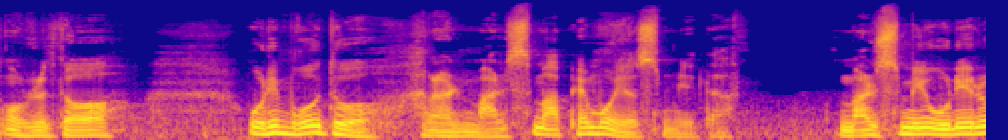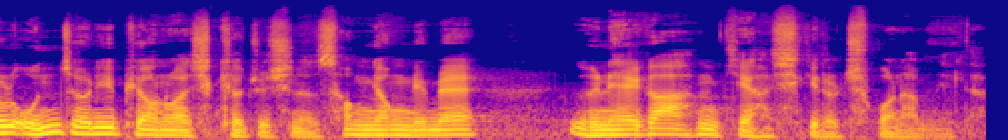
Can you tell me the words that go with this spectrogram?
오늘도 우리 모두 하나님 말씀 앞에 모였습니다. 말씀이 우리를 온전히 변화시켜 주시는 성령님의 은혜가 함께 하시기를 축원합니다.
